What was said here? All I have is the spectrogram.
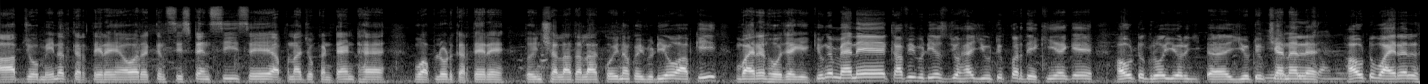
आप जो मेहनत करते रहें और कंसिस्टेंसी से अपना जो कंटेंट है वो अपलोड करते रहें तो इन ताला कोई ना कोई वीडियो आपकी वायरल हो जाएगी। क्योंकि मैंने काफ़ी वीडियोस जो है यूट्यूब पर देखी हैं कि how to grow your YouTube channel how to viral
